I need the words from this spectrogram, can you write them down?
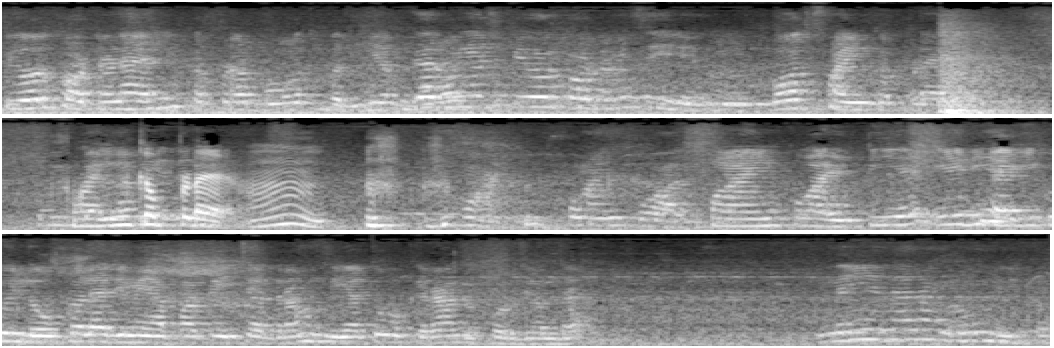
ਪਿਓਰ ਕਾਟਨ ਹੈ ਇਹ। ਕੱਪੜਾ ਬਹੁਤ ਵਧੀਆ। ਗਰਮੀਆਂ ਚ ਪਿਓਰ ਕਾਟਨ ਸਹੀ ਹੈ। ਬਹੁਤ ਫਾਈਨ ਕੱਪੜਾ ਹੈ। ਫਾਈਨ ਕੱਪੜਾ ਹੈ ਫਾਈਨ ਕੁਆਲਿਟੀ ਫਾਈਨ ਕੁਆਲਿਟੀ ਹੈ ਇਹ ਨਹੀਂ ਹੈਗੀ ਕੋਈ ਲੋਕਲ ਹੈ ਜਿਵੇਂ ਆਪਾਂ ਕਈ ਚਾਦਰਾਂ ਹੁੰਦੀਆਂ ਧੋ ਕੇ ਰੰਗ ਫੁੱਟ ਜਾਂਦਾ ਨਹੀਂ ਇਹਦਾ ਰੰਗ ਨੂੰ ਨਹੀਂ ਤਾਂ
